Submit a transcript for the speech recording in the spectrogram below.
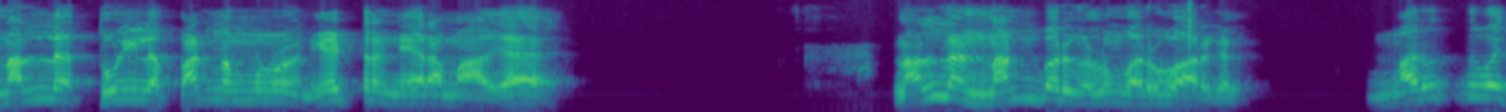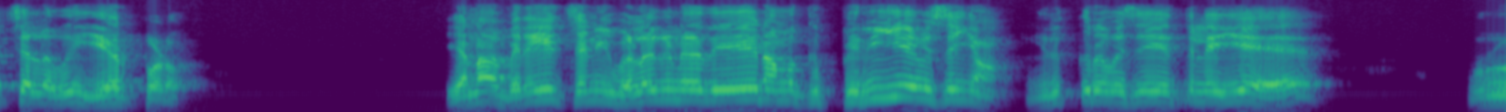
நல்ல தொழிலை பண்ணணும்னு ஏற்ற நேரமாக நல்ல நண்பர்களும் வருவார்கள். மருத்துவ செலவு ஏற்படும். ஏன்னா விரையச்சனி விலகுனதே நமக்கு பெரிய விஷயம். இருக்கிற விஷயத்திலேயே ஒரு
